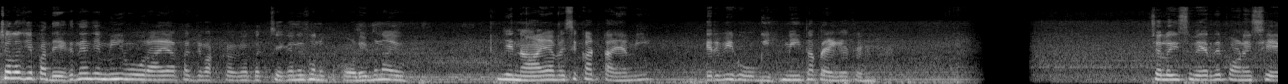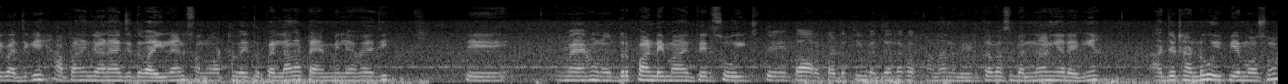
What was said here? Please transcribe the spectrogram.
ਚਲੋ ਜੀ, ਆਪਾਂ ਦੇਖਦੇ ਹਾਂ, ਜੇ ਮੀਂਹ ਹੋਰ ਆਇਆ ਤਾਂ ਜਵਾਕ, ਬੱਚੇ ਕਹਿੰਦੇ ਸਾਨੂੰ ਪਕੌੜੇ ਬਣਾਇਓ। ਜੇ ਨਾ ਆਇਆ ਵੈਸੇ ਘੱਟ ਆਇਆ ਮੀਂਹ, ਫਿਰ ਵੀ ਹੋਊਗੀ ਮੀਂਹ ਤਾਂ ਪੈ ਗਿਆ ਤੇ। ਚਲੋ ਜੀ, ਸਵੇਰ ਦੇ ਪੌਣੇ 6 ਵੱਜ ਗਏ, ਆਪਾਂ ਨੇ ਜਾਣਾ ਅੱਜ ਦਵਾਈ ਲੈਣ, ਸਾਨੂੰ 8 ਵਜੇ ਤੋਂ ਪਹਿਲਾਂ ਦਾ ਟਾਈਮ ਮਿਲਿਆ ਹੋਇਆ ਜੀ। ਤੇ ਮੈਂ ਹੁਣ ਉਧਰ ਭਾਂਡੇ ਮਾਂਜ ਤੇ ਰਸੋਈ 'ਚ ਤੇ ਧਾਰ ਕੱਢਤੀ ਮੱਝਾਂ ਦਾ ਕੱਖਾਂ ਦਾ ਨਵੇੜਤਾ ਬਸ ਬੰਨਣ ਵਾਲੀਆਂ ਰਹਿ ਗਈਆਂ। ਅੱਜ ਠੰਡ ਹੋਈ ਪਈ ਹੈ ਮੌਸਮ,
